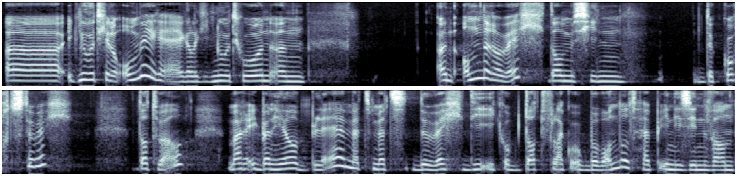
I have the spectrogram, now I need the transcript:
Eh, ik noem het geen omwegen eigenlijk. Ik noem het gewoon een, een andere weg dan misschien de kortste weg. Dat wel. Maar ik ben heel blij met, met de weg die ik op dat vlak ook bewandeld heb. In die zin van,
